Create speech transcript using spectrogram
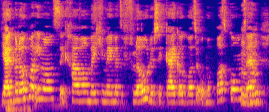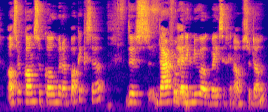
ja, ik ben ook wel iemand, ik ga wel een beetje mee met de flow. Dus ik kijk ook wat er op mijn pad komt. Mhm. En als er kansen komen, dan pak ik ze. Dus daarvoor ben ik nu ook bezig in Amsterdam.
